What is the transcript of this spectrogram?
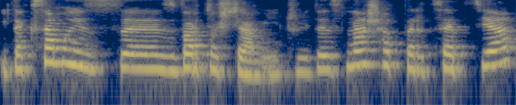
I tak samo jest z, z wartościami, czyli to jest nasza percepcja,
